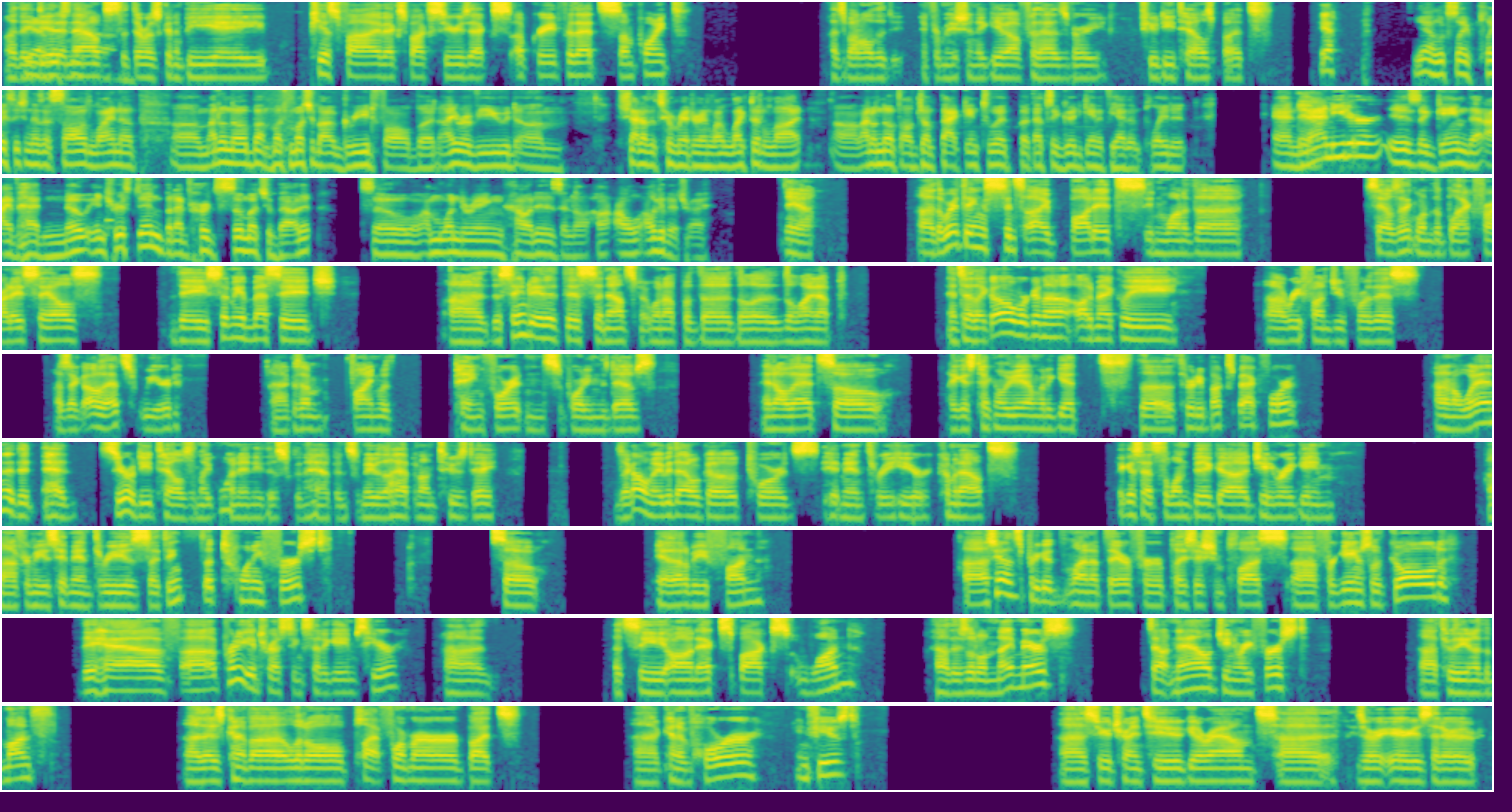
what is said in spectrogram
Uh, they Yeah, did looks like, announce uh, that there was going to be a PS5, Xbox Series X upgrade for that at some point. That's about all the information they gave out for that. Is very few details, but Yeah, Yeah, it looks like PlayStation has a solid lineup. Um, I don't know about much much about Greedfall, but I reviewed um, Shadow of the Tomb Raider and liked it a lot. Um, I don't know if I'll jump back into it, but that's a good game if you haven't played it. And Yeah. Maneater is a game that I've had no interest in, but I've heard so much about it. So I'm wondering how it is, and I'll, I'll, I'll give it a try. Yeah. Uh, the weird thing, is, since I bought it in one of the sales, I think one of the Black Friday sales, they sent me a message uh, the same day that this announcement went up with the the, the lineup, and said like, "Oh, we're gonna automatically uh, refund you for this." I was like, "Oh, that's weird," because I'm fine with paying for it and supporting the devs and all that. So I guess technically I'm going to get the thirty bucks back for it. I don't know when. It had zero details on like when any of this to happen. So maybe that'll happen on Tuesday. It's like, oh, maybe that'll go towards Hitman Three here coming out. I guess that's the one big uh, January game uh, for me. Is Hitman Three is I think the twenty first. So yeah, that'll be fun. Uh, so yeah, that's a pretty good lineup there for PlayStation Plus. Uh, for games with gold, they have uh, a pretty interesting set of games here. Let's see, on Xbox One, uh, there's a Little Nightmares. It's out now, January 1st, uh, through the end of the month. Uh, that is kind of a little platformer, but uh, kind of horror infused. Uh, so you're trying to get around. Uh, these are areas that are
